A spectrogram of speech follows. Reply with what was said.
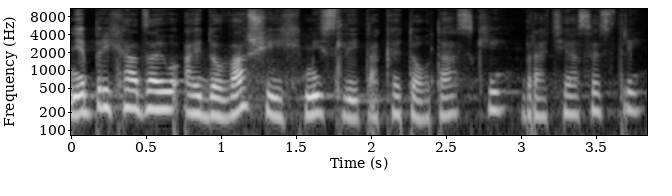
Neprichádzajú aj do vašich myslí takéto otázky, bratia a sestry?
